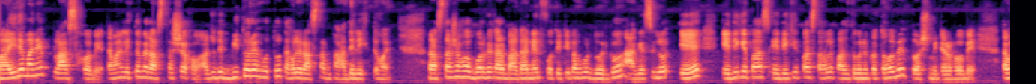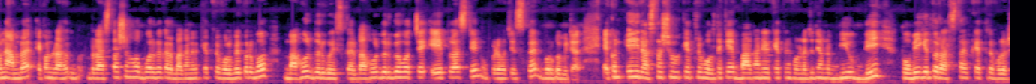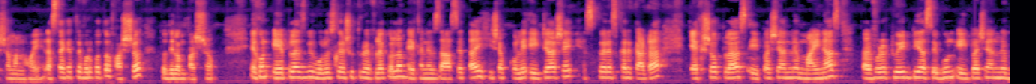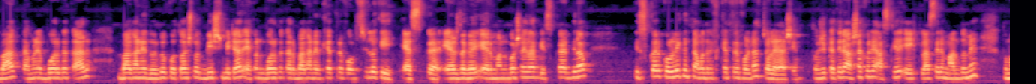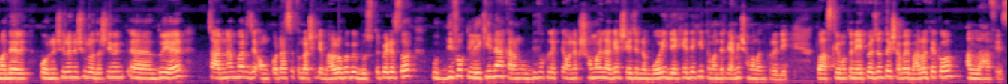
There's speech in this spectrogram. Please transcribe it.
বাইরে মানে প্লাস হবে, তার মানে লিখতে হবে রাস্তা সহ। আর যদি ভিতরে হতো তাহলে রাস্তা বাদে লিখতে হয়। রাস্তা সহ বর্গাকার বাগানের প্রতিটি বাহুর দৈর্ঘ্য আগে ছিল এ, এদিকে পাঁচ এদিকে পাঁচ, তাহলে পাঁচ দুগুণে কত হবে? দশ মিটার হবে। তার মানে আমরা এখন রাস্তা সহ বর্গাকার বাগানের ক্ষেত্রে বলবে করব। বাহুর দৈর্ঘ্য স্কোয়ার, বাহুর দৈর্ঘ্য হচ্ছে এ প্লাস টেন উপরে হচ্ছে স্কোয়ার বর্গ মিটার এখন এই রাস্তা সহ ক্ষেত্রফল থেকে বাগানের ক্ষেত্রফলটা যদি আমরা বিয়োগ দিই, তবেই কিন্তু রাস্তার ক্ষেত্রে ক্ষেত্রফলের সমান হয়। রাস্তার ক্ষেত্রফল কত? পাঁচশো। তো দিলাম পাঁচশো। এখন A plus B whole square সূত্র অ্যাপ্লাই করলাম, এখানে যা আছে তাই হিসাব করলে এইটা আসে স্কোয়ার স্কোয়ার কাটা, একশো প্লাস এই পাশে আনলে মাইনাস তারপরে টোয়েন্টি আছে গুণ এই পাশে আনলে ভাগ, তার মানে বর্গাকার বাগানের দৈর্ঘ্য কত আসলো? বিশ মিটার। এখন বর্গাকার বাগানের ক্ষেত্রফল ছিল কি? স্কোয়ার এর জায়গায় এর মান বসাইলাম স্কোয়ার দিলাম। স্কোয়ার করলে কিন্তু আমাদের ক্ষেত্রফলটা চলে আসে। তো শিক্ষার্থীরা আশা করি আজকের এই ক্লাসের মাধ্যমে তোমাদের অনুশীলনী ষোলো দশমিক দুইয়ের চার নাম্বার যে অঙ্কটা আছে, তোমরা সেটি ভালোভাবে বুঝতে পেরেছ। উদ্দীপক লিখি না, কারণ উদ্দীপক লিখতে অনেক সময় লাগে সেই জন্য বই দেখে দেখি তোমাদেরকে আমি সমাধান করে দিই। তো আজকের মতন এই পর্যন্তই, সবাই ভালো থেকো, আল্লাহ হাফিজ।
